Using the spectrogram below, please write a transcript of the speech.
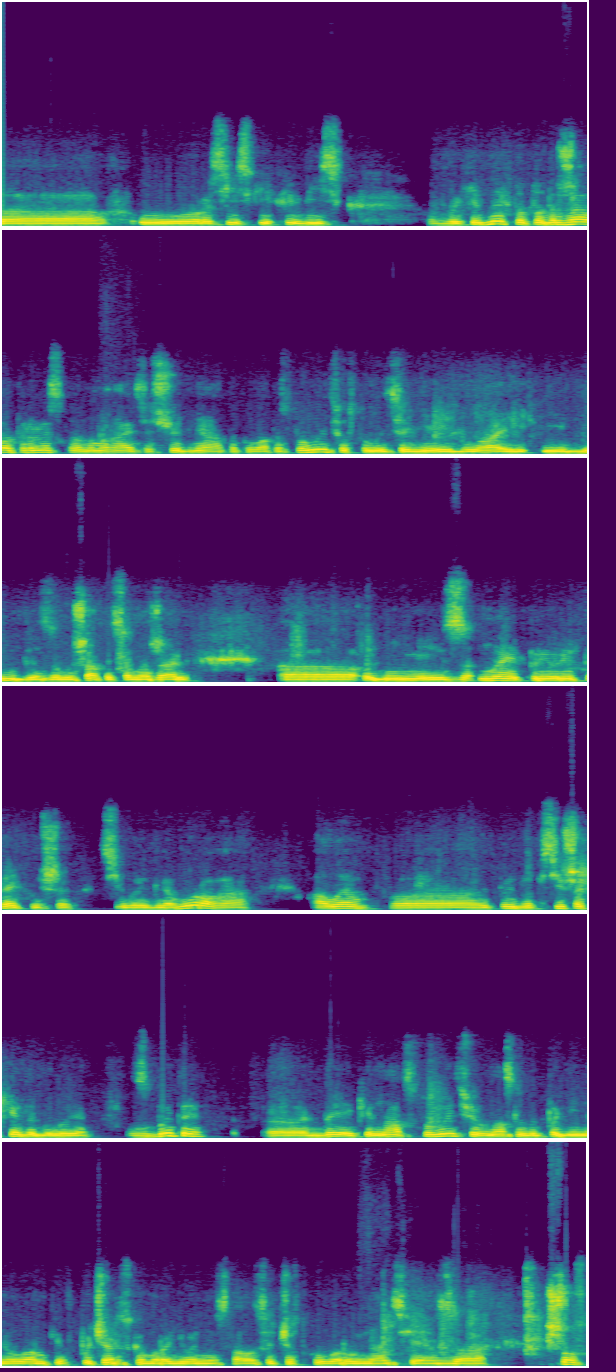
е, у російських військ вихідних. Тобто держава-терористка намагається щодня атакувати столицю. Столиця є і була, і, і буде залишатися, на жаль, однією з найпріоритетніших цілей для ворога. Але в, е, відповідно всі шахеди були збиті. Е, Деякі над столицею внаслідок падіння уламків в Печерському районі сталася часткова руйнація з 6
